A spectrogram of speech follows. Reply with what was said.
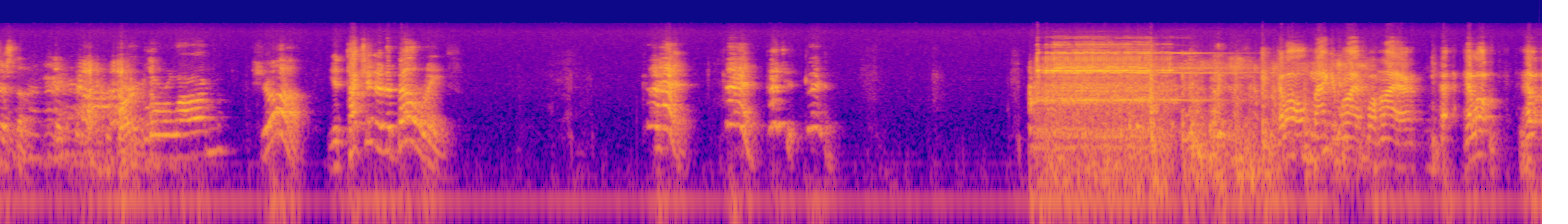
system. Burglar alarm? Sure. You touch it and the bell rings. Go ahead. Go ahead. Touch it. Go ahead. Hello, Mack and Myer for hire. H- hello, hello,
